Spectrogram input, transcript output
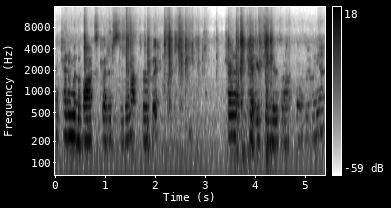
I cut them with a box cutter so they're not perfect. Try not to cut your fingers off while doing it.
